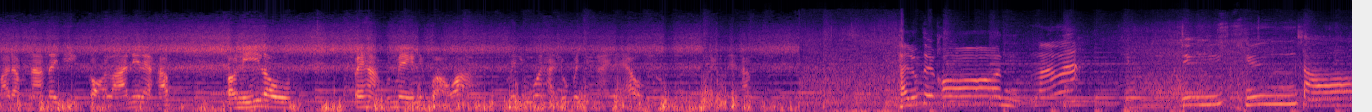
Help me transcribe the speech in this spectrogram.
มาดำน้ำได้ที่เกาะล้านนี่แหละครับ ตอนนี้เราไปหาคุณเมย์กันดีกว่าว่า ไม่รู้ว่าถ่ายรูปไปถึงไหนแล้วไปกันเลยครับถ่ายรูปด้วยคน มามาหนึ่งหนึ่งสอง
